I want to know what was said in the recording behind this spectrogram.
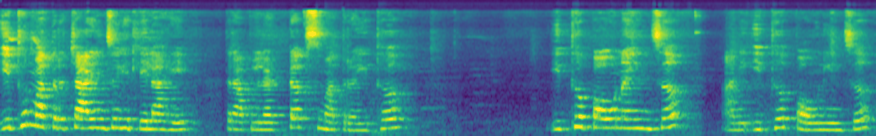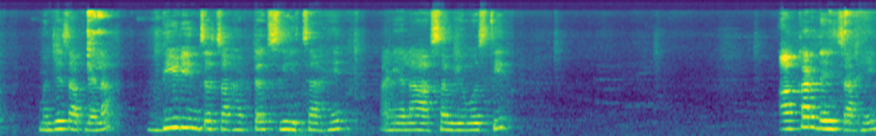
इथून मात्र चार इंच घेतलेला आहे. तर आपल्याला टक्स मात्र इथं इथं पाऊण इंच आणि इथं पाऊण इंच. म्हणजेच आपल्याला दीड इंचचा हा टक्स घ्यायचा आहे आणि याला असा व्यवस्थित आकार द्यायचा आहे.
